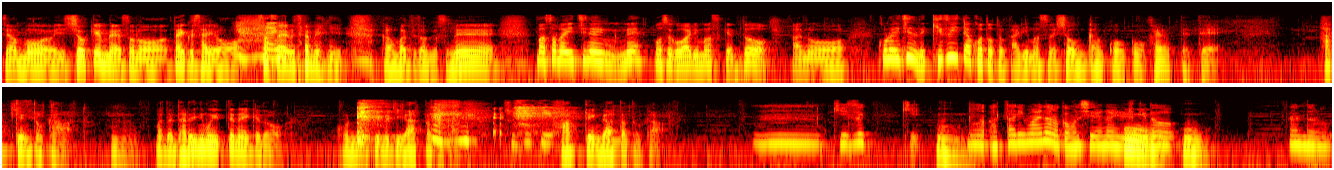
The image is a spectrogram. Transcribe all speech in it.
じゃあもう一生懸命その体育祭を支えるために頑張ってたんですね。まあその1年ね、もうすぐ終わりますけど、あの、この1年で気づいたこととかあります？小雲館高校通ってて。発見とか。うん。まだ誰にも言ってないけど、こんな気づきがあったとか、気づき発見があったとか。うーん気づきうん。当たり前なのかもしれないですけど、うん。うんなんだろう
